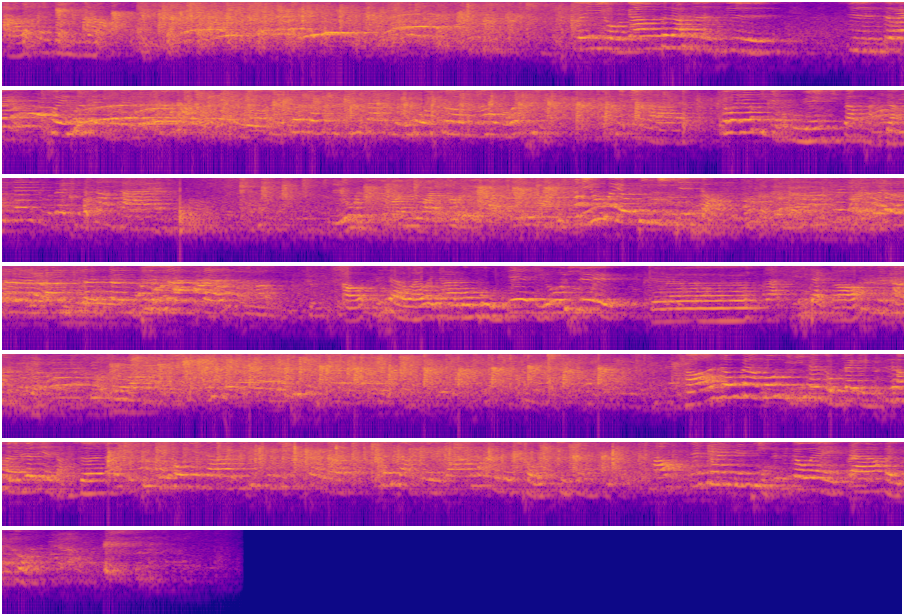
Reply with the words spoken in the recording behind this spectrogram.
黄色电脑。所我们刚刚最大声的是是这位会会会，恭喜第三组获胜，然后我会请到前面来，要不要邀请你的组员一起上台这样。第三组的请上台。礼物是什么？礼物会由 T V 揭晓。好，接下来我要为大家公布，今天的礼物是。好啦，谢谢蛋糕。好，谢谢。好，就非常恭喜第三组，我们再给一次他们的热烈掌声。然后也谢谢后面大家就是出音色的分享给大家他们的糗事这样子。好，那现在先请就是各位大家回座。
